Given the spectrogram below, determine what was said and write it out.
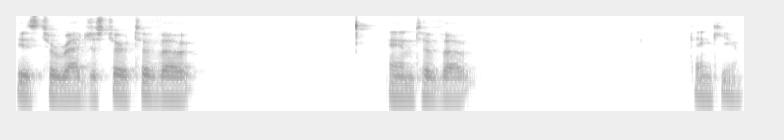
is to register to vote and to vote. Thank you.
